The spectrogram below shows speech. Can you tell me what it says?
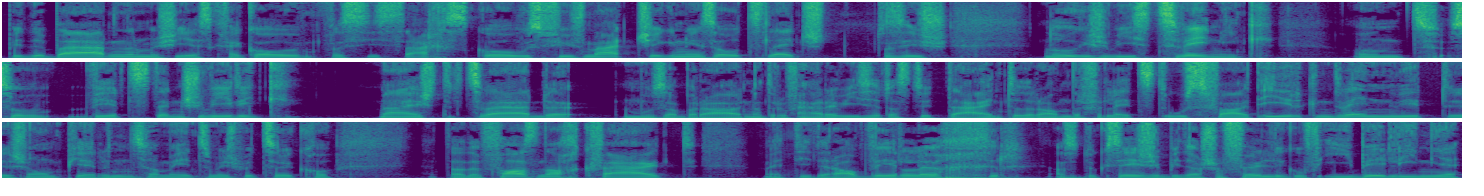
bei den Bernern. Man schießt kein Goal. Was sind sechs Goals aus fünf Matches? Irgendwie so zuletzt. Das ist logischerweise zu wenig. Und so wird es dann schwierig, Meister zu werden. Man muss aber auch noch darauf hinweisen, dass dort der ein oder andere verletzt ausfällt. Irgendwann wird Jean-Pierre Nsame zum Beispiel zurückkommen. Hat an der Fasnacht gefehlt. Man hat in der Abwehr Löcher. Also du siehst, ich bin da schon völlig auf IB-Linie.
